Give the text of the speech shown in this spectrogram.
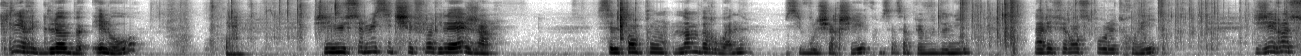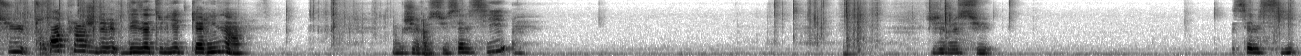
Clear Globe Hello. J'ai eu celui-ci de chez Florilège. C'est le tampon number one, si vous le cherchez. Comme ça, ça peut vous donner la référence pour le trouver. J'ai reçu trois planches des ateliers de Karine. Donc, j'ai reçu celle-ci. J'ai reçu celle-ci.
